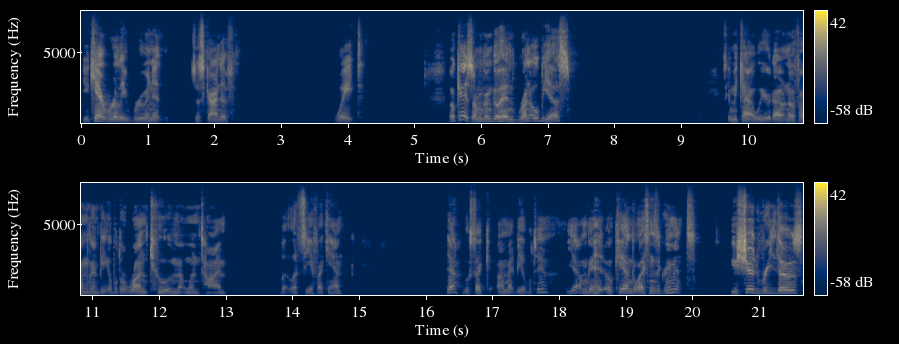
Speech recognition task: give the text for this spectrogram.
You can't really ruin it, just kind of wait. Okay, so I'm going to go ahead and run OBS. It's going to be kind of weird. I don't know if I'm going to be able to run two of them at one time, but let's see if I can. Yeah, looks like I might be able to. Yeah, I'm going to hit OK on the license agreement. You should read those,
